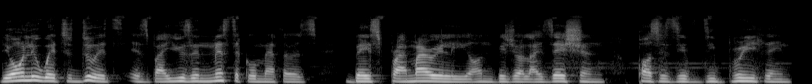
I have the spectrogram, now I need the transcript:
The only way to do it is by using mystical methods based primarily on visualization, positive deep breathing,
